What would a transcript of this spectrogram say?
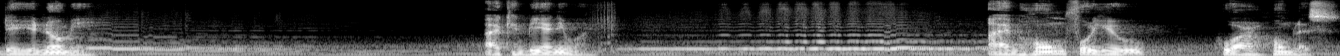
Do you know me? I can be anyone. I am home for you who are homeless.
